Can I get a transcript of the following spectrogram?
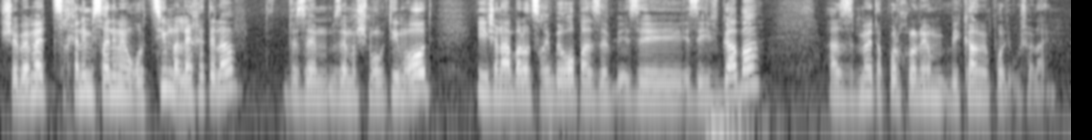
שבאמת שחקנים ישראלים היום רוצים ללכת אליו, וזה זה משמעותי מאוד. היא שנה הבאה לא תשחק באירופה, אז זה, זה, זה יפגע בה. אז באמת הפועל חולון היום בעיקר עם הפועל ירושלים.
